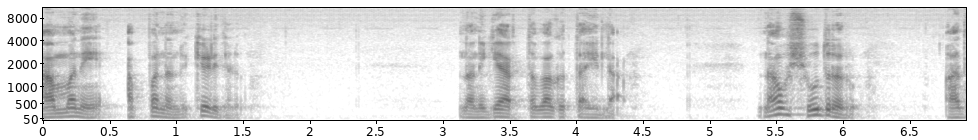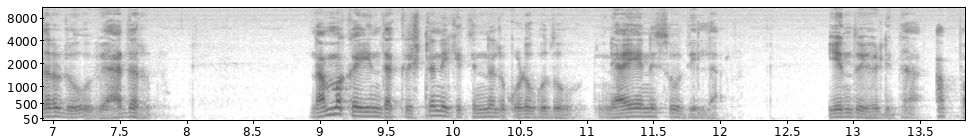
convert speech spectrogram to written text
ಅಮ್ಮನೇ ಅಪ್ಪನನ್ನು ಕೇಳಿದಳು. ನನಗೆ ಅರ್ಥವಾಗುತ್ತಾ ಇಲ್ಲ. ನಾವು ಶೂದ್ರರು, ಅದರಲ್ಲೂ ವ್ಯಾಧರು. ನಮ್ಮ ಕೈಯಿಂದ ಕೃಷ್ಣನಿಗೆ ತಿನ್ನಲು ಕೊಡುವುದು ನ್ಯಾಯ ಎನಿಸುವುದಿಲ್ಲ ಎಂದು ಹೇಳಿದ ಅಪ್ಪ.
